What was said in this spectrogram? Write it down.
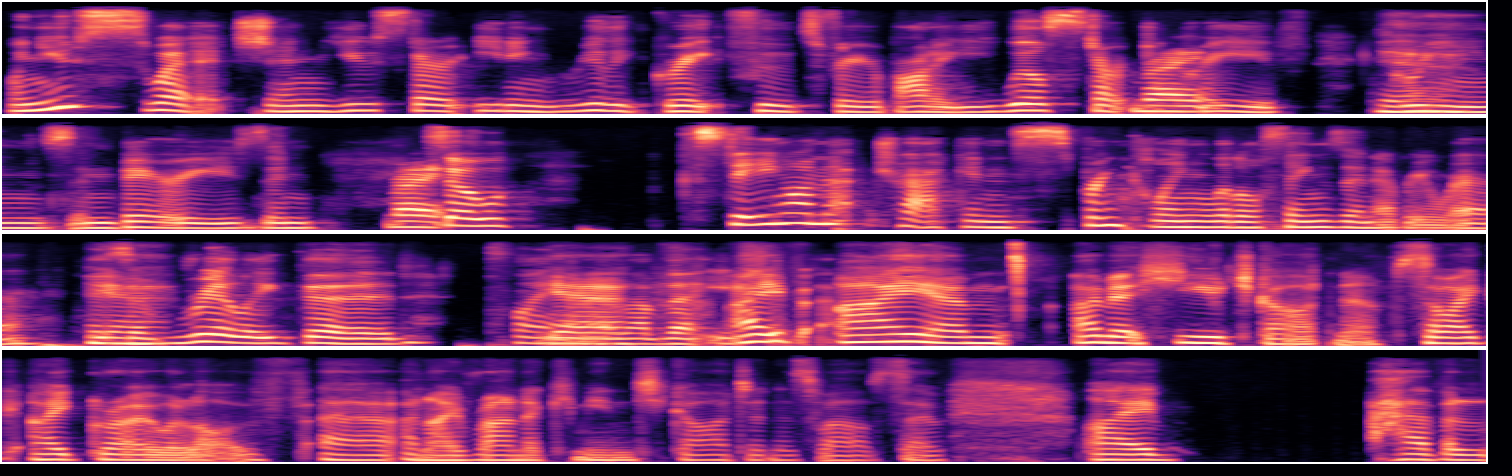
when you switch and you start eating really great foods for your body, you will start to right. crave yeah. greens and berries. And right. so staying on that track and sprinkling little things in everywhere is a really good plan. Yeah. I love that. You I've, that. I am, um, I'm a huge gardener. So I, I grow a lot of, uh, and I run a community garden as well. So I have a,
